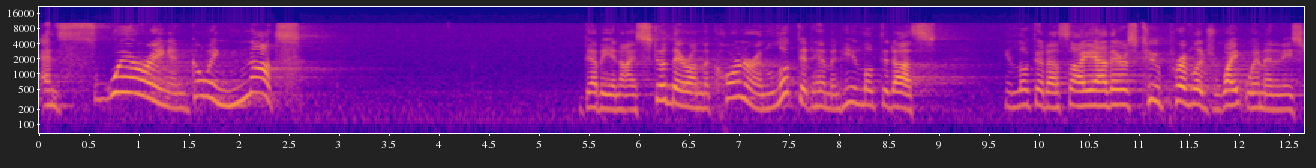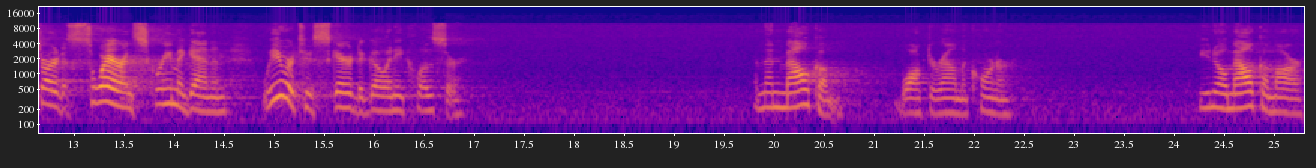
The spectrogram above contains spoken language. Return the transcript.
and swearing and going nuts. Debbie and I stood there on the corner and looked at him, and he looked at us. He looked at us, oh, yeah, there's two privileged white women, and he started to swear and scream again, and we were too scared to go any closer. And then Malcolm walked around the corner. You know Malcolm, our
